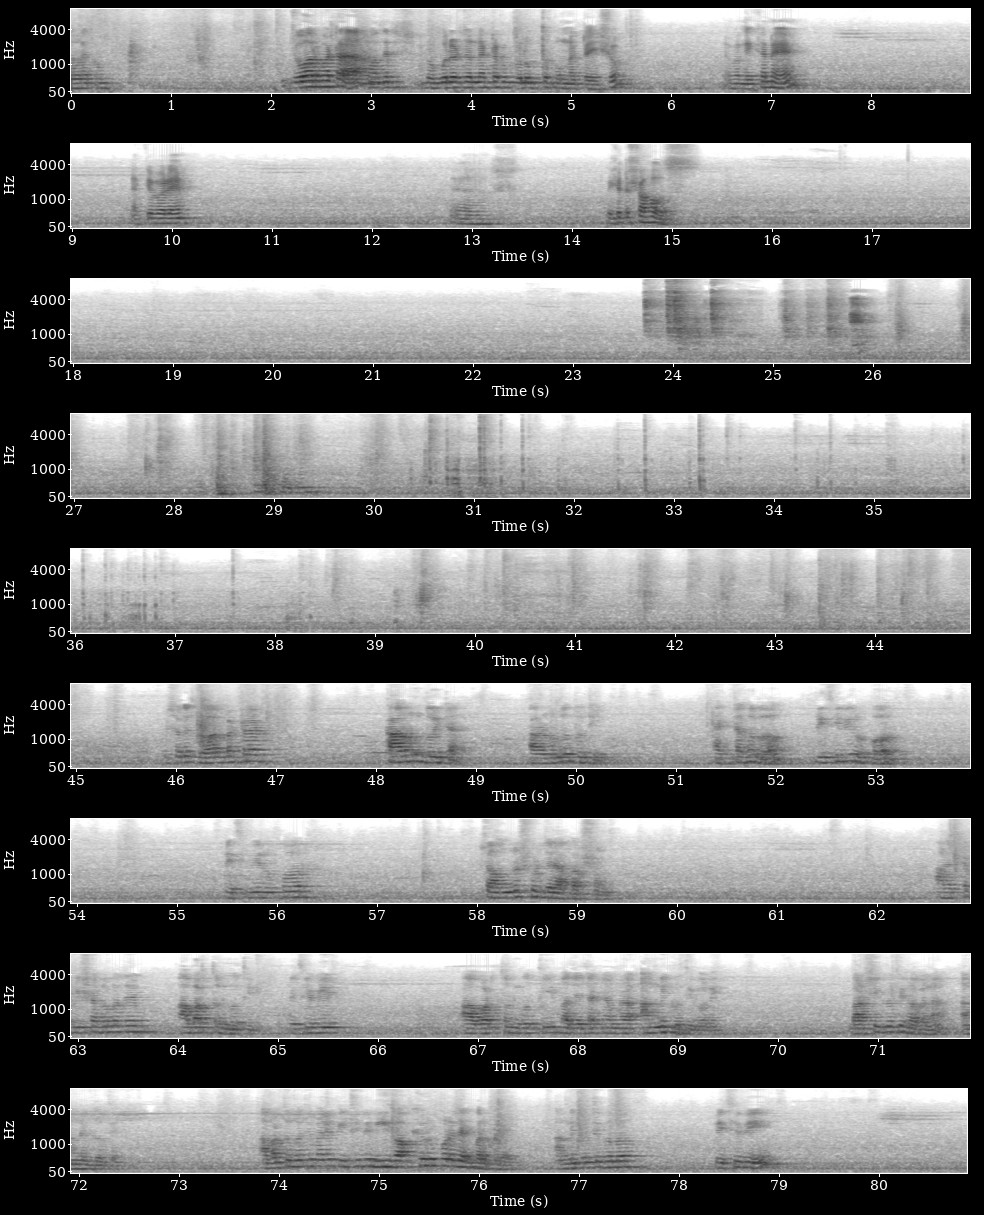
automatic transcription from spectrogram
আলাইকুম। জোয়ার ভাটা আমাদের ভূগোলের জন্য একটা খুব গুরুত্বপূর্ণ একটা ইস্যু এবং এখানে একেবারে বিষয়টা সহজ। আসলে জোয়ার ভাটার কারণ দুইটা। কারণ হলো দুটি। একটা হলো পৃথিবীর উপর পৃথিবীর উপর চন্দ্র সূর্যের আকর্ষণ। আরেকটা বিষয় হলো যে আবর্তন গতি। পৃথিবীর আবর্তন গতি বা যেটাকে আমরা আহ্নিক গতি বলি, বার্ষিক গতি হবে না, আহ্নিক গতি। আবর্তন গতি মানে পৃথিবী নিজ অক্ষের উপরে একবার ঘুরে। আহ্নিক গতি হলো পৃথিবী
